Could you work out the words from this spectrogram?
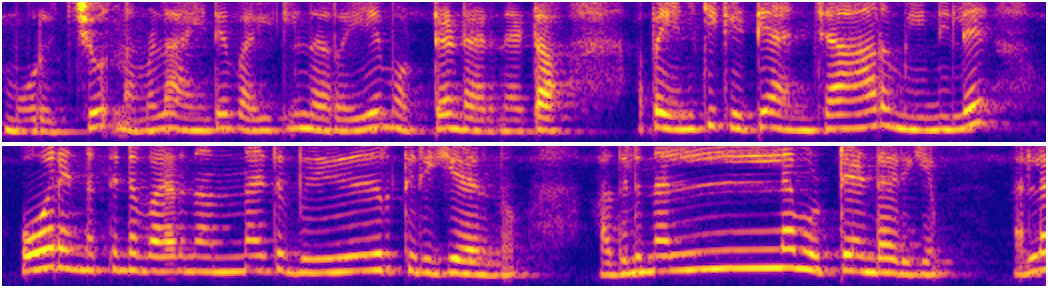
മുറിച്ചു. നമ്മൾ അതിന്റെ വയറ്റിൽ നിറയെ മുട്ട ഉണ്ടായിരുന്നു കേട്ടോ. അപ്പോൾ എനിക്ക് കിട്ടിയ അഞ്ചാറ് മീനിൽ ഒരെണ്ണത്തിന്റെ വയറ് നന്നായിട്ട് വീർത്തിരിക്കുകയായിരുന്നു അതിൽ നല്ല മുട്ട ഉണ്ടായിരിക്കും. നല്ല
